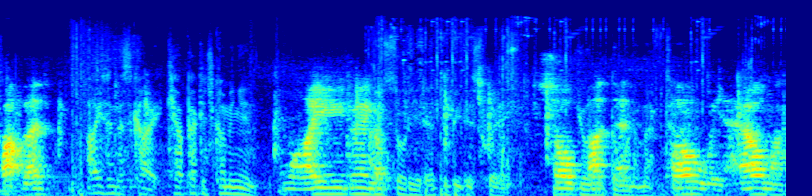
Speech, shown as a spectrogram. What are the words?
Fuck that. Eyes in the sky. Care package coming in. Why are you doing I'm sorry it had to be this way. so You're bad then? one I'm after. Holy hell man.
